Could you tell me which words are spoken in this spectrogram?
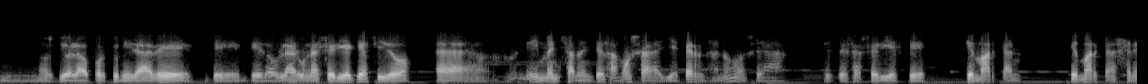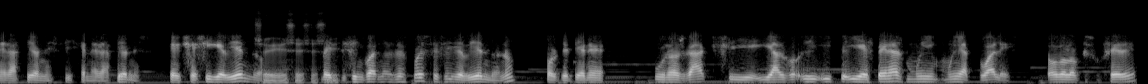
nos dio la oportunidad de doblar una serie que ha sido eh, inmensamente famosa y eterna, ¿no? O sea, es de esas series que, que marcan que marcan generaciones y generaciones, que se sigue viendo. Sí, sí, sí. sí. 25 años después se sigue viendo, ¿no? Porque tiene unos gags y, y algo y, y- y escenas muy muy actuales. Todo lo que sucede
